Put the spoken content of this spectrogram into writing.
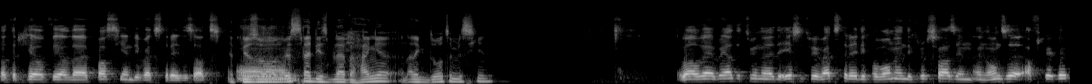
dat er heel veel eh, passie in die wedstrijden zat. Heb je zo'n Ehm, wedstrijd die is blijven hangen? Een anekdote misschien? Wel, wij, wij hadden toen eh, de eerste twee wedstrijden gewonnen in de groepsfase in, in onze Afrika-cup.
